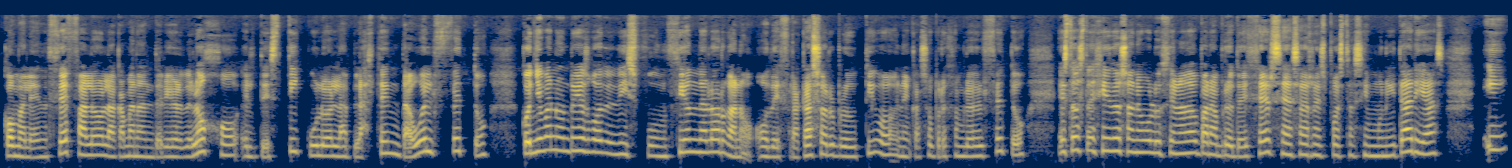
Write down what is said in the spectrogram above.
como el encéfalo, la cámara anterior del ojo, el testículo, la placenta o el feto, conllevan un riesgo de disfunción del órgano o de fracaso reproductivo, en el caso, por ejemplo, del feto, estos tejidos han evolucionado para protegerse a esas respuestas inmunitarias y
